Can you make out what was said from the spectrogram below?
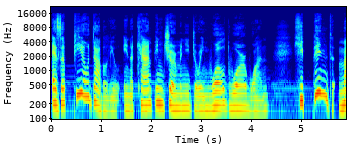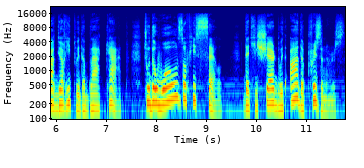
As a POW in a camp in Germany during World War I, he pinned Marguerite with a black cat to the walls of his cell that he shared with other prisoners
